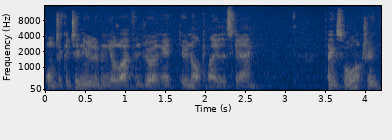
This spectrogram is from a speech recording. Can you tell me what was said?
want to continue living your life enjoying it, do not play this game. Thanks for watching.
